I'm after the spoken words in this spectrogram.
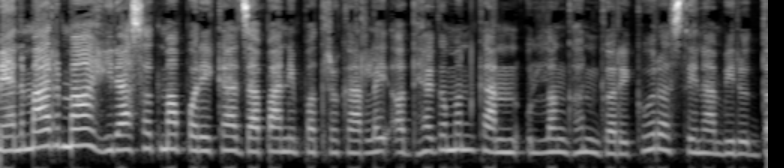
म्यानमारमा हिरासतमा परेका जापानी पत्रकारलाई अध्यागमन कानून उल्लङ्घन गरेको र सेना विरुद्ध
